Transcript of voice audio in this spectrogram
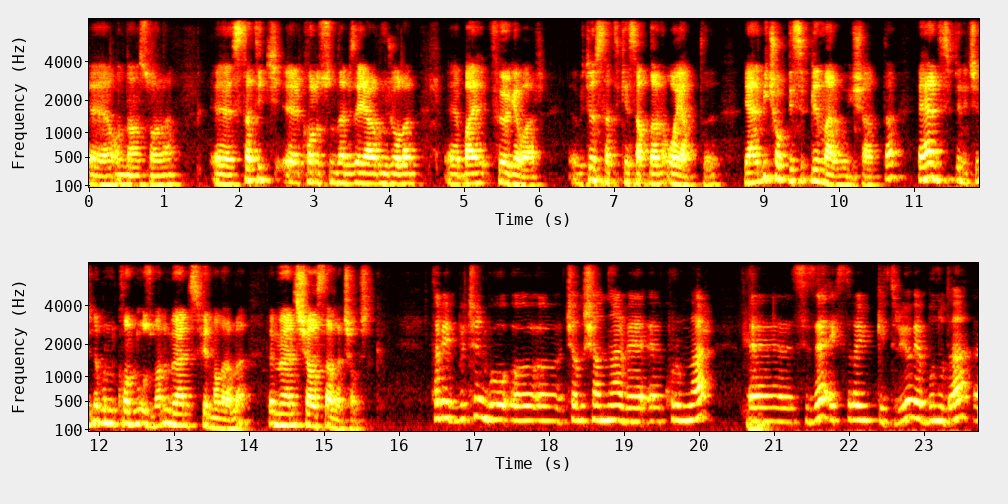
E, ondan sonra e, statik e, konusunda bize yardımcı olan e, Bay Föge var. E, Bütün statik hesaplarını o yaptı. Yani birçok disiplin var bu inşaatta. Ve her disiplin içinde bunun konulu uzmanı mühendis firmalarla ve mühendis şahıslarla çalıştık. Tabii bütün bu e, çalışanlar ve e, kurumlar e, size ekstra yük getiriyor ve bunu da e,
